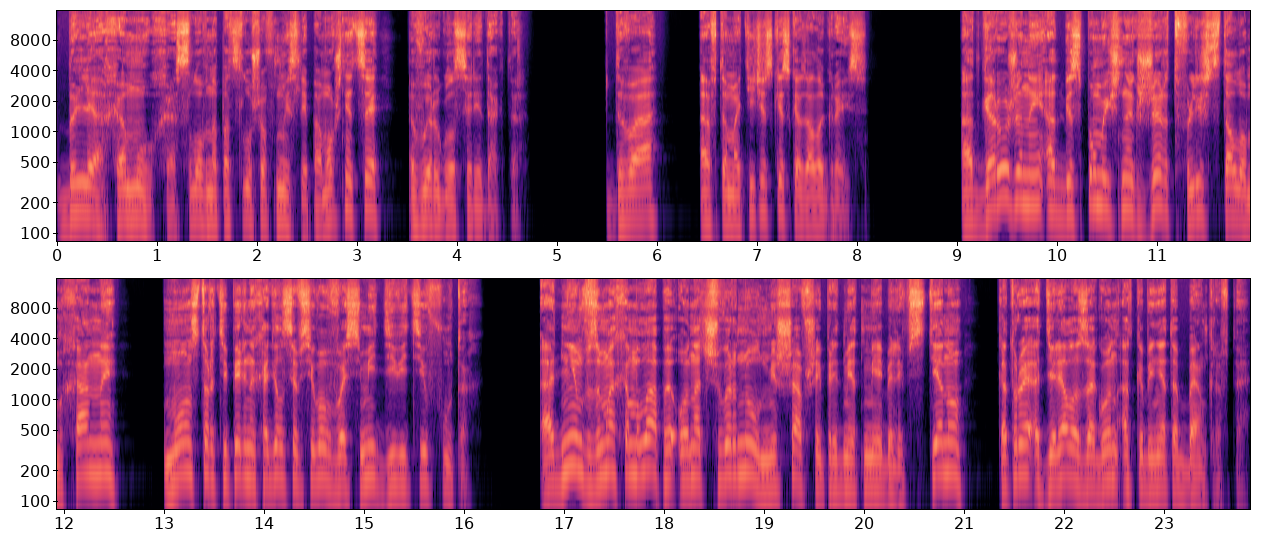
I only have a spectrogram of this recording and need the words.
«Бляха-муха!» — словно подслушав мысли помощницы, выругался редактор. «Два», — автоматически сказала Грейс. Отгороженный от беспомощных жертв лишь столом Ханны, монстр теперь находился всего в 8-9 футах. Одним взмахом лапы он отшвырнул мешавший предмет мебели в стену, которая отделяла загон от кабинета Бенкрофта.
